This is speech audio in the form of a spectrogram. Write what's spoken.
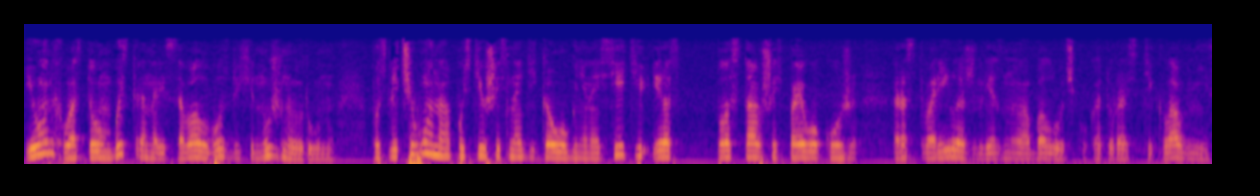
И он хвостом быстро нарисовал в воздухе нужную руну, после чего она, опустившись на дико огненной сетью и распластавшись по его коже, растворила железную оболочку, которая стекла вниз,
